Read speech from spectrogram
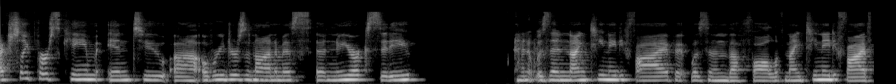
actually first came into uh, Overeaters Anonymous in New York City, and it was in 1985. It was in the fall of 1985.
